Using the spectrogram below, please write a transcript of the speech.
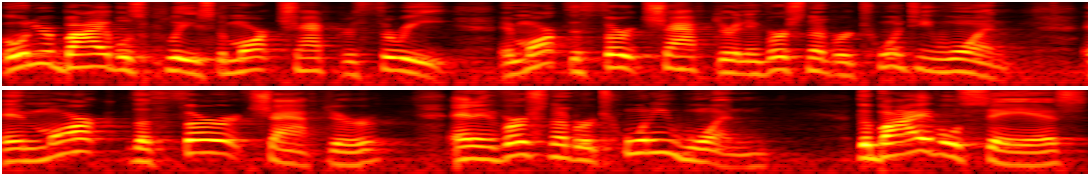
Go in your Bibles, please, to Mark chapter 3. And Mark the third chapter, and in verse number 21. In Mark the third chapter, and in verse number 21, the Bible says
